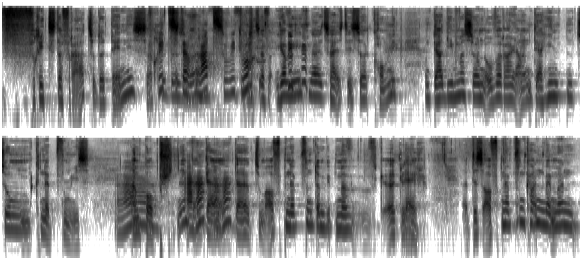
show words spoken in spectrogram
Fritz der Fratz oder Dennis. Fritz der? Fratz, so wie du. Fritz. Ja, wie, na, jetzt heißt es ein Comic. Und der hat immer so einen Overall an, der hinten zum Knöpfen ist. Am Popsch. Ne? Ah. Aha, der, aha. der, zum Aufknöpfen, damit man äh, gleich das aufknöpfen kann, wenn man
